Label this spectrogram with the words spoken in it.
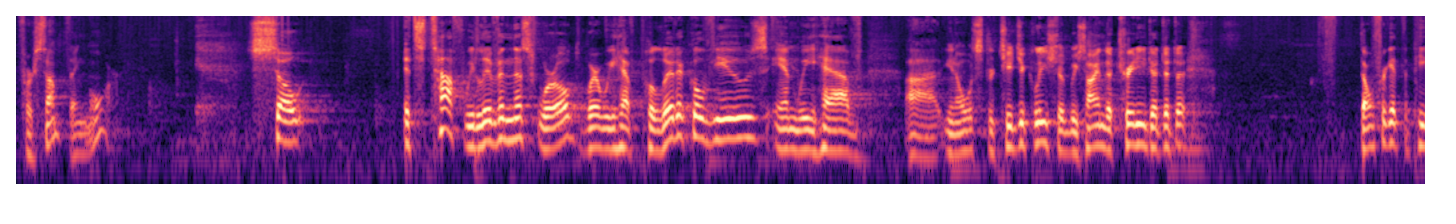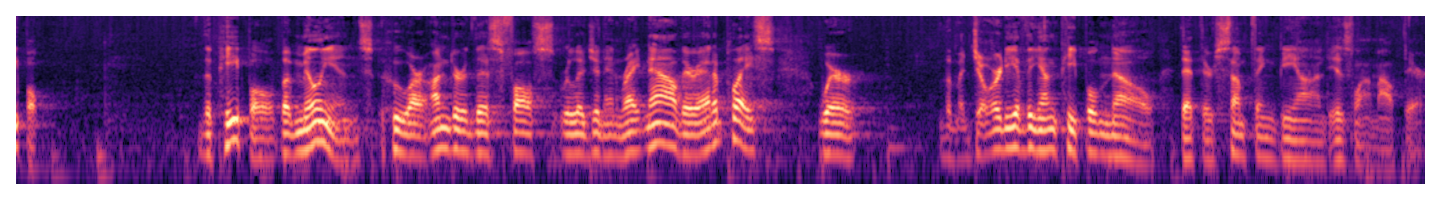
for something more. So it's tough. We live in this world where we have political views and we have, uh, you know, strategically, should we sign the treaty? Da, da, da. Don't forget the people. The people, the millions who are under this false religion, and right now they're at a place where the majority of the young people know that there's something beyond Islam out there.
